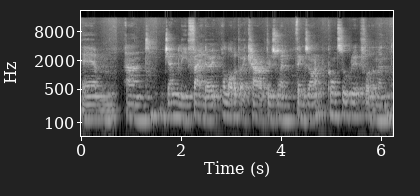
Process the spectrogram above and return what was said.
Um, and generally, you find out a lot about characters when things aren't going so great for them. And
